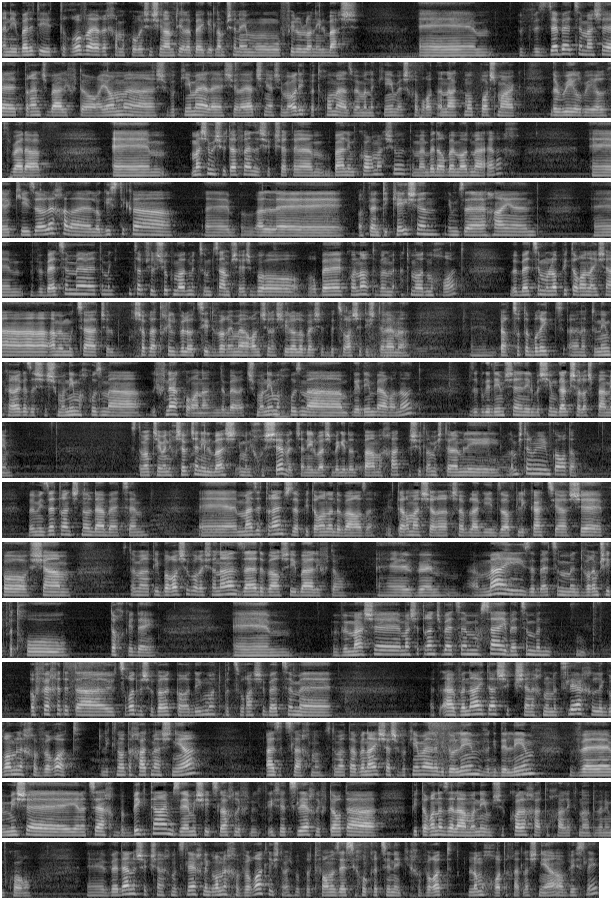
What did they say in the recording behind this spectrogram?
אני איבדתי את רוב הערך המקורי ששילמתי על הבגד, לא משנה אם הוא אפילו לא נלבש. אמ, וזה בעצם מה שטרנץ' בא לפתור. היום השווקים האלה של היד שנייה שמאוד התפתחו מאז והם ענקיים ויש חברות ענק כמו פושמרק, The Real Real, ThreadUp. אמ, מה שמשותף להן זה שכשאתה בא למכור משהו אתה מאבד הרבה מאוד מהערך. אה, כי זה הולך על לוגיסטיקה, אה, על אה, authentication, אם זה high-end. אמ, ובעצם אתה מגיע למצב של שוק מאוד מצומצם, שיש בו הרבה קונות, אבל מעט מאוד מוכרות, ובעצם הוא לא פתרון לאישה הממוצעת של עכשיו להתחיל ולהוציא דברים מהארון שלה שהיא לא לובשת בצורה שתשתלם לה. אמ, בארצות הברית הנתונים כרגע זה ש-80 אחוז מה... לפני הקורונה אני מדברת, 80 אחוז מהבגדים בארונות זה בגדים שנלבשים גג שלוש פעמים. זאת אומרת שאם אני חושבת שאני אלבש, אם אני חושבת שאני אלבש בגד עוד פעם אחת, פשוט לא משתלם לי, לא משתלם לי למכור אותו. ומזה טרנץ' נולדה בעצם. אה, מה זה טרנץ'? זה הפתרון לדבר הזה. יותר מאשר עכשיו להגיד, זו אפליקציה שפה, שם. זאת אומרת, היא בראש ובראשונה, זה הדבר שהיא באה לפתור. היא, זה בעצם דברים שהתפתחו תוך כדי. אה, ומה ש, שטרנץ' בעצם עושה, היא בעצם הופכת את היוצרות ושוברת פרדיגמות בצורה שבעצם אה, ההבנה הייתה שכשאנחנו נצליח לגרום לחברות לקנות אחת מהשנייה, אז הצלחנו. זאת אומרת, ההבנה היא שהשווקים האלה גדולים וגדלים, ומי שינצח בביג טיים זה יהיה מי שיצליח, שיצליח לפתור את הפתרון הזה להמונים, שכל אחת תוכל לקנות ולמכור. אה, וידענו שכשאנחנו נצליח לגרום לחברות להשתמש בפלטפורמה זה יהיה שיחוק רציני, כי חברות לא מוכרות אחת לשנייה, obviously,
